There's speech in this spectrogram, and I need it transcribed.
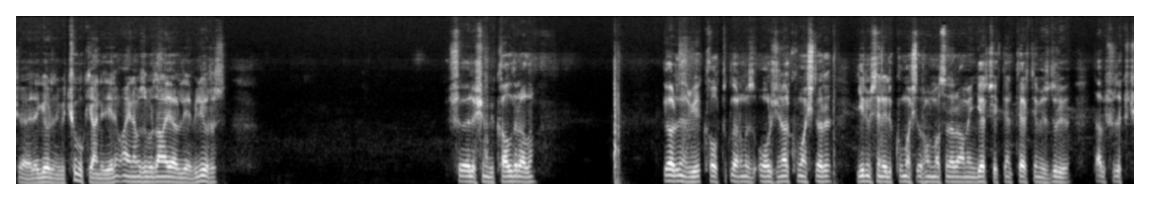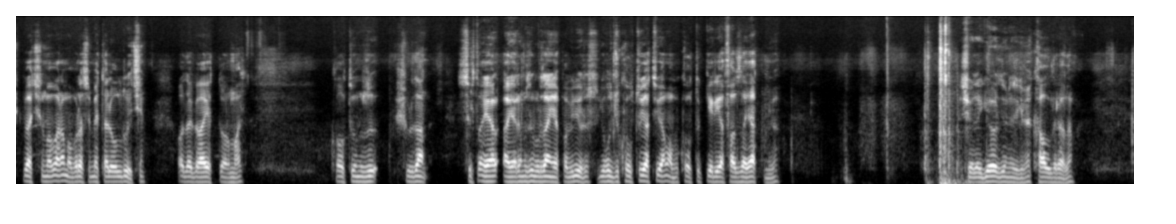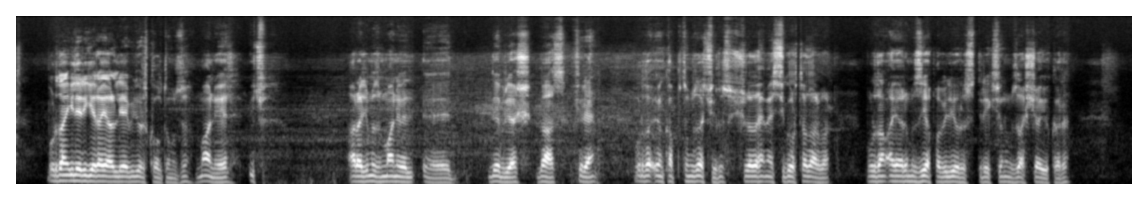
Şöyle gördüğünüz gibi çubuk yani diyelim. Aynamızı buradan ayarlayabiliyoruz. Şöyle şunu bir kaldıralım. Gördüğünüz gibi koltuklarımız orijinal kumaşları. 20 senelik kumaşlar olmasına rağmen gerçekten tertemiz duruyor. Tabii şurada küçük bir açılma var ama burası metal olduğu için o da gayet normal. Koltuğumuzu şuradan sırt ayar, ayarımızı buradan yapabiliyoruz. Yolcu koltuğu yatıyor ama bu koltuk geriye fazla yatmıyor. Şöyle gördüğünüz gibi kaldıralım. Buradan ileri geri ayarlayabiliyoruz koltuğumuzu. Manuel 3. Aracımız manuel e, debriyaj, gaz, fren. Burada ön kaputumuzu açıyoruz. Şurada hemen sigortalar var. Buradan ayarımızı yapabiliyoruz. Direksiyonumuzu aşağı yukarı.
